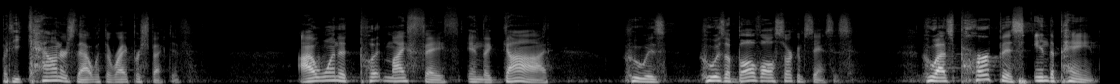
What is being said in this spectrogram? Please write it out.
But he counters that with the right perspective. I want to put my faith in the God who is, who is above all circumstances, who has purpose in the pain,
